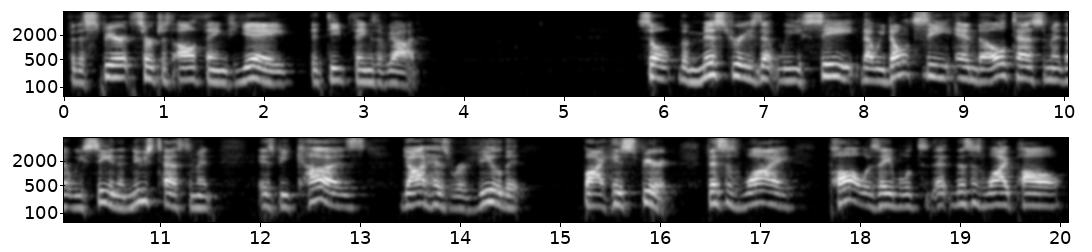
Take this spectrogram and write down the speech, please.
For the Spirit searcheth all things, yea, the deep things of God. So the mysteries that we see, that we don't see in the Old Testament, that we see in the New Testament, is because God has revealed it by his Spirit. This is why Paul was able to, this is why Paul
